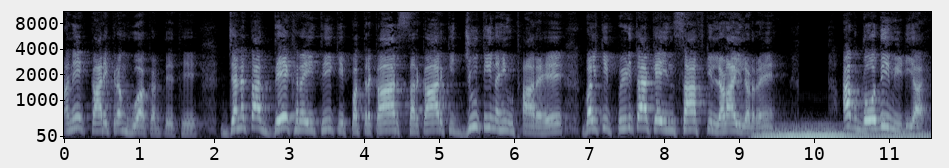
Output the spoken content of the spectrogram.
अनेक कार्यक्रम हुआ करते थे। जनता देख रही थी कि पत्रकार सरकार की जूती नहीं उठा रहे, बल्कि पीड़िता के इंसाफ की लड़ाई लड़ रहे हैं। अब गोदी मीडिया है।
